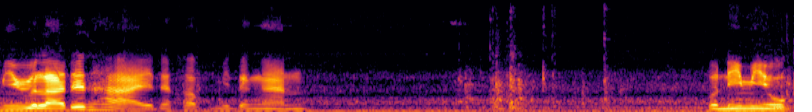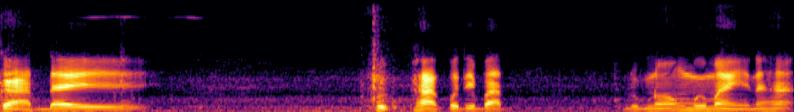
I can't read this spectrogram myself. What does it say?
มีเวลาได้ถ่ายนะครับ มีแต่งาน วันนี้มีโอกาสได้ ฝึกภาคปฏิบัติลูกน้องมือใหม่นะฮะ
